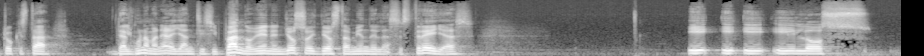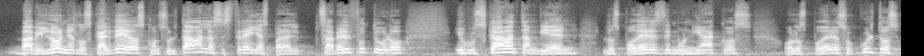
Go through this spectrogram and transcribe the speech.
creo que está de alguna manera ya anticipando, miren, yo soy Dios también de las estrellas. Y, y los babilonios, los caldeos, consultaban las estrellas para saber el futuro y buscaban también los poderes demoníacos o los poderes ocultos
